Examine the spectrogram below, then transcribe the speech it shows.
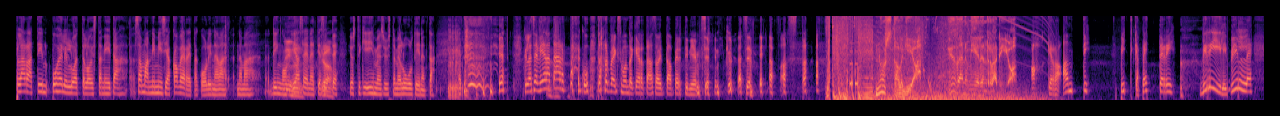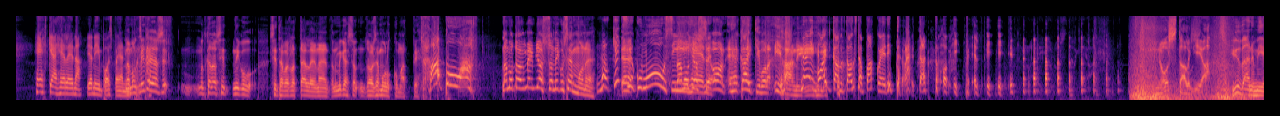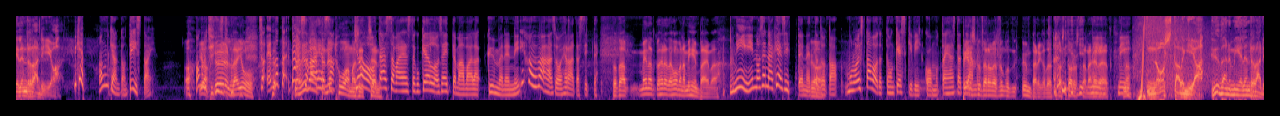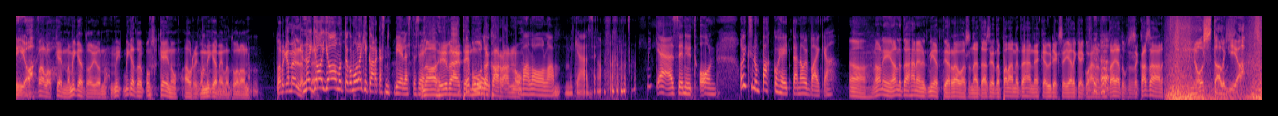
plärättiin puhelinluetteloista niitä saman nimisiä kavereita, kun oli nämä, nämä Dingon Dingon, jäsenet. Ja joo. sitten jostakin ihmeen syystä me luultiin, että, että kyllä se vielä tärppää, kun tarpeeksi monta kertaa soittaa Pertti Niemiselle, niin kyllä se vielä vastaa. Nostalgia. Hyvän mielen radio. Ahkera Antti, pitkä Petteri, viriili Ville, hehkeä Helena ja niin poispäin. Ja niin No mutta mitä jos, mut kato sit niinku, sitähän voisi olla tälleen näin, että no mikä se on, se on se mulkkumatti. Apua! No mutta on, jos on niinku semmonen. No keksi Eh, joku muu siihen. No mutta jos se on, eihän kaikki voi olla ihan niin. No ei voikaan, mutta onko sitä pakko heti täräyttää toi peliin? Nostalgia. Hyvän mielen radio. Mikä, on mikä nyt on? Tiistai? Onko joo, kyllä, juu. So, no, t- No tässä hyvä, että vaiheessa, nyt huomasit joo, sen. tässä vaiheessa, kun kello on seitsemän vailla kymmenen, niin ihan hyvähän se on herätä sitten. Tota, meinaatko herätä huomenna mihin päivään? Niin, no se näkee sitten, että Joo. tota, mulla olisi tavoite tuohon keskiviikkoon, mutta eihän sitä tiedä. Pirskutarilla sun ympäri, kato, että vasta torstaina Niin, herätkin. niin. No, Nostalgia. Hyvän mielen radio. valo, kenno, mikä toi on? Mi- Mikä toi, onko se keinu aurinko, mikä meillä tuolla on? Toi mikä möllöttää? No joo, joo, mutta kun mullakin karkas nyt mielestä se No hyvä, ettei Joku muuta karannu. valola, mikä se on? mikä se nyt on? Oliko sinun pakko heittää noin vaikea? Joo, no niin, annetaan hänen nyt miettiä rauhassa näitä asioita. Palaamme tähän ehkä yhdeksän jälkeen, kun hän on saanut ajatuksensa kasaan. Nostalgia.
